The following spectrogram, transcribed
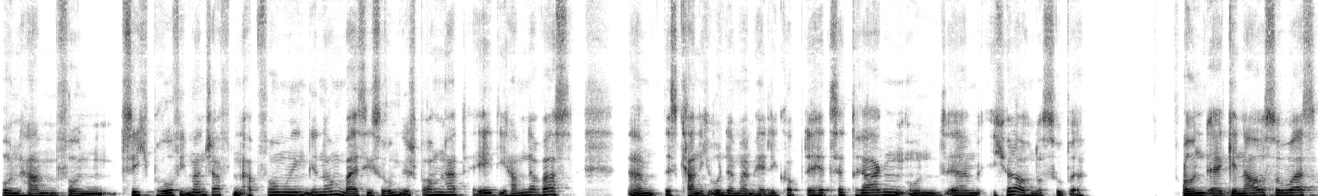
und haben von zig Profimannschaften Abformungen genommen, weil sich rumgesprochen hat, hey, die haben da was. Ähm, das kann ich unter meinem Helikopter-Headset tragen und ähm, ich höre auch noch super. Und äh, genau sowas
